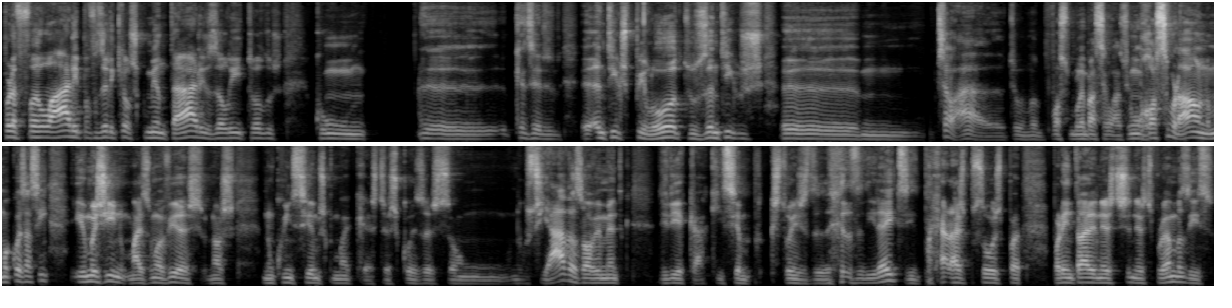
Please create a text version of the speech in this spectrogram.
para falar e para fazer aqueles comentários ali todos com, uh, quer dizer, antigos pilotos, antigos... Uh, sei lá, posso-me lembrar, sei lá, um Ross Brown, uma coisa assim. Eu imagino, mais uma vez, nós não conhecemos como é que estas coisas são negociadas, obviamente diria que há aqui sempre questões de, de direitos e de pagar às pessoas para, para entrarem nestes, nestes programas, isso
